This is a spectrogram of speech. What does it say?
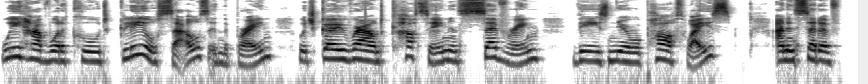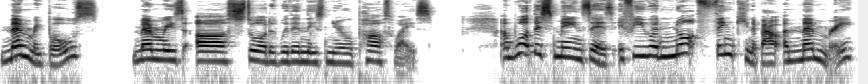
we have what are called glial cells in the brain, which go round cutting and severing these neural pathways. And instead of memory balls, memories are stored within these neural pathways. And what this means is if you are not thinking about a memory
